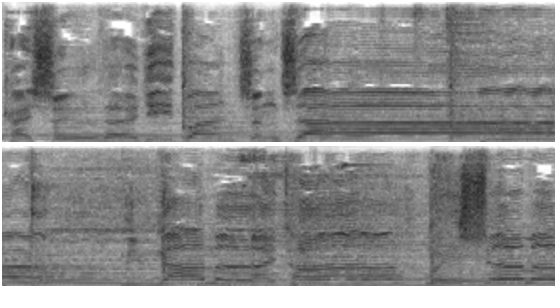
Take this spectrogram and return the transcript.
开始了一段挣扎。你那么爱他，为什么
